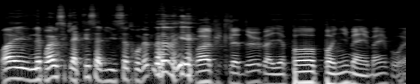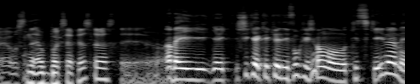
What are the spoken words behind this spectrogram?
Ouais, le problème c'est que l'actrice a vieillissait trop vite. Là. Ouais, puis que le 2, ben, il a pas pogné ben ben pour elle. Au, ciné- au box-office, là, c'était. euh, ah ben, il y a- je sais qu'il y a quelques défauts que les gens ont critiqués. Là, mais.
